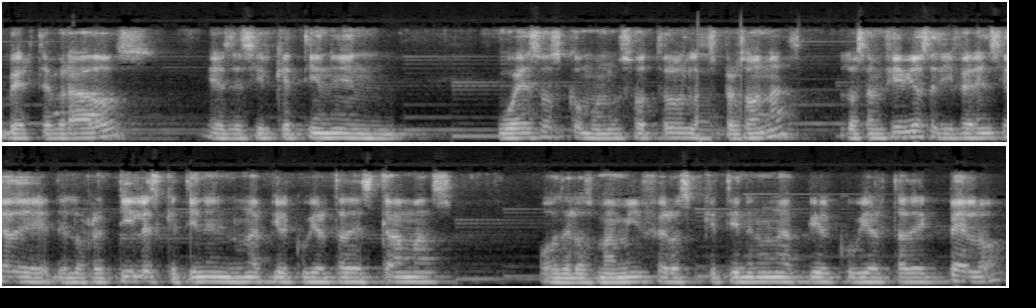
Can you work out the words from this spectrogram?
vertebrados, es decir, que tienen huesos como nosotros las personas. Los anfibios, a diferencia de, los reptiles que tienen una piel cubierta de escamas o de los mamíferos que tienen una piel cubierta de pelo,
